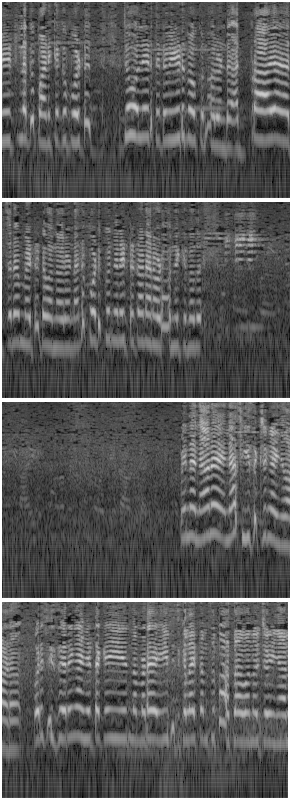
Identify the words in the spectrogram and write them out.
വീട്ടിലൊക്കെ പണിക്കൊക്കെ പോയിട്ട് ജോലി എടുത്തിട്ട് വീട് നോക്കുന്നവരുണ്ട്. പ്രായമായ അച്ഛനും ഇട്ടിട്ട് വന്നവരുണ്ട്. എന്റെ പൊടിക്കുഞ്ഞിനെ ഇട്ടിട്ടാണ് ഞാൻ അവിടെ വന്നിരിക്കുന്നത്. പിന്നെ ഞാൻ ഞാൻ സി സെക്ഷൻ കഴിഞ്ഞതാണ്. ഒരു സിസേറിയൻ കഴിഞ്ഞിട്ടൊക്കെ ഈ നമ്മുടെ ഈ ഫിസിക്കൽ ഐറ്റംസ് പാസ്സാവാന്ന് വെച്ച് കഴിഞ്ഞാൽ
